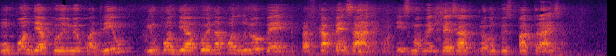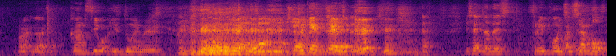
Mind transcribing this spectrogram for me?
Um ponto de apoio no meu quadril. E um ponto de apoio na ponta do meu pé. Para ficar pesado. Esse movimento pesado, jogando peso para trás. ó. Right, guys. I can't see what he's doing really. I can't. Okay. You're saying that there's three points of support.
